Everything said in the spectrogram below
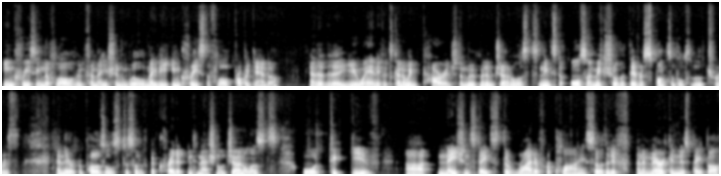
increasing the flow of information will maybe increase the flow of propaganda and that the UN, if it's going to encourage the movement of journalists, needs to also make sure that they're responsible to the truth. And there are proposals to sort of accredit international journalists or to give uh, nation states the right of reply, so that if an American newspaper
